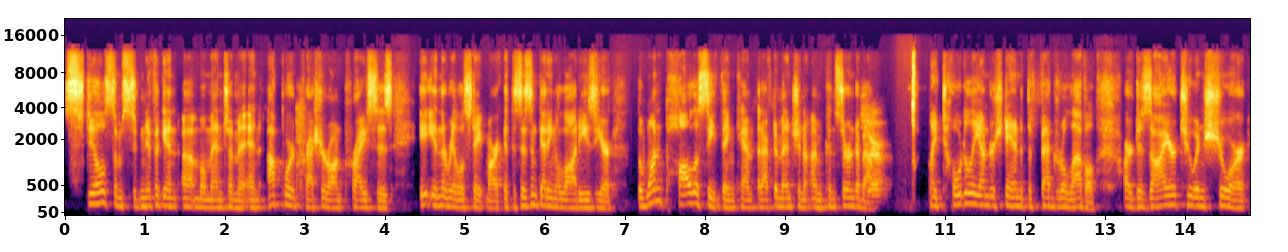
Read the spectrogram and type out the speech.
still some significant uh, momentum and upward pressure on prices in the real estate market. This isn't getting a lot easier. The one policy thing, Kent, that I have to mention I'm concerned about. Sure. I totally understand at the federal level our desire to ensure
